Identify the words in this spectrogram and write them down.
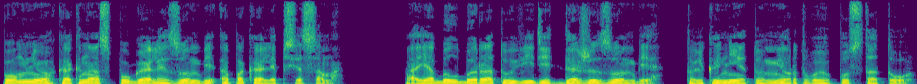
Помню, как нас пугали зомби-апокалипсисом. А я был бы рад увидеть даже зомби, только не эту мертвую пустоту.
